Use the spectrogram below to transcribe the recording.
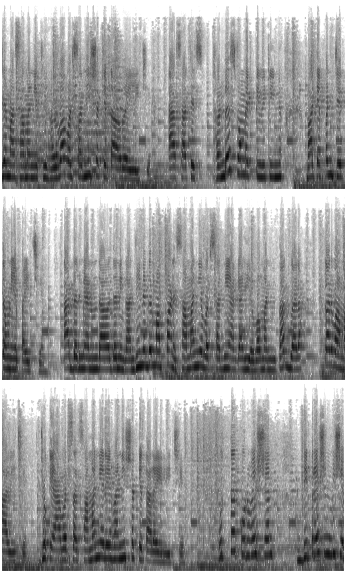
જેમાં સામાન્યથી હળવા વરસાદની શક્યતાઓ રહેલી છે. આ સાથે થંડરસ્ટોર્મ એક્ટિવિટી માટે પણ ચેતવણી અપાઈ છે. આ દરમિયાન અમદાવાદ અને ગાંધીનગરમાં પણ સામાન્ય વરસાદની આગાહી હવામાન વિભાગ દ્વારા કરવામાં આવી છે. જો કે આ વરસાદ સામાન્ય રહેવાની શક્યતા રહેલી છે. ઉત્તર પૂર્વેશન ડિપ્રેશન વિશે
